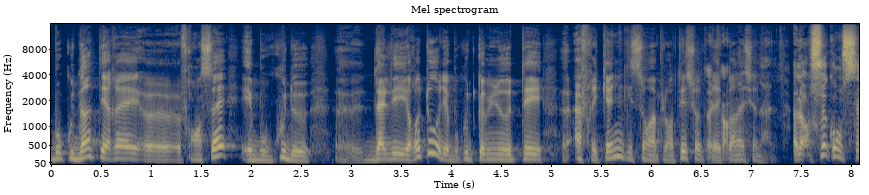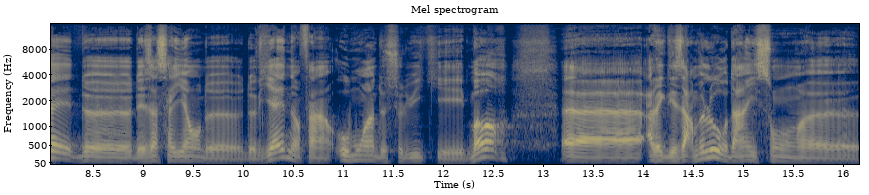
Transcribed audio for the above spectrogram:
beaucoup d'intérêts français et beaucoup d'allers et retours, il y a beaucoup de communautés africaines qui sont implantées sur le territoire national. Alors, ce qu'on sait de- des assaillants de, de Vienne, enfin, au moins de celui qui est mort, euh, avec des armes lourdes, hein, ils sont euh,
